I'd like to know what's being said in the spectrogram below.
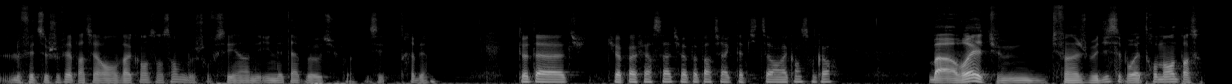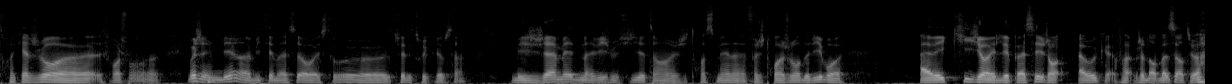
Le fait de se chauffer à partir en vacances ensemble, je trouve que c'est une étape au-dessus, quoi. C'est très bien. Toi, as, tu, tu vas pas faire ça Tu vas pas partir avec ta petite sœur en vacances encore? Bah en vrai, tu, enfin, je me dis ça pourrait être trop marrant de partir 3-4 jours. Euh, franchement, euh, moi j'aime bien inviter ma soeur au resto, euh, tu sais, des trucs comme ça. Mais jamais de ma vie je me suis dit, attends, j'ai 3 semaines, enfin j'ai 3 jours de libre. Avec qui j'ai envie de les passer Genre, ah enfin j'adore ma soeur, tu vois.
